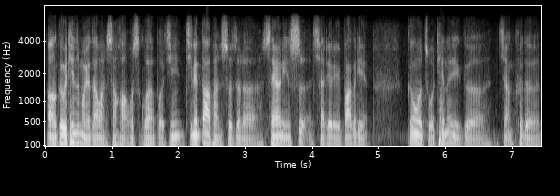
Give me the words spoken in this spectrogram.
啊，各位听众朋友，大家晚上好，我是古海铂金。今天大盘收在了三幺零四，下跌了有八个点，跟我昨天的一个讲课的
